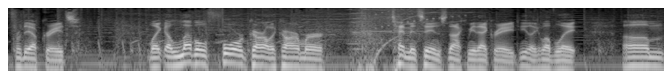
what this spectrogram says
for the upgrades. Like a level four garlic armor, ten minutes in is not gonna be that great. You need like level eight. Um,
